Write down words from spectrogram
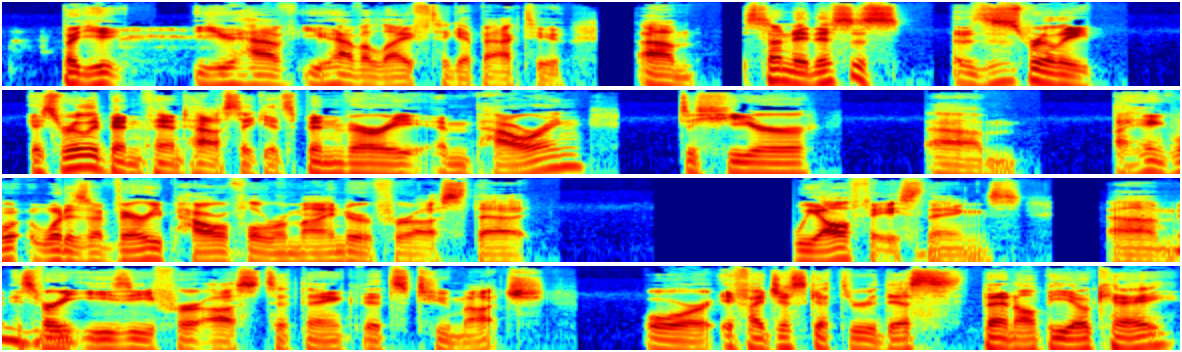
but you you have you have a life to get back to. Um, Sunday, this is this is really it's really been fantastic. It's been very empowering to hear. Um, I think what what is a very powerful reminder for us that we all face things. Um, It's very easy for us to think that's too much, or if I just get through this, then I'll be okay.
